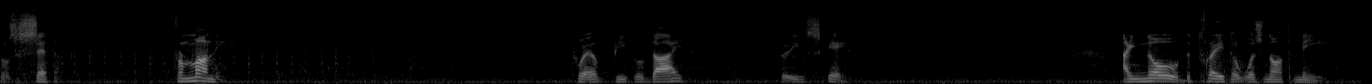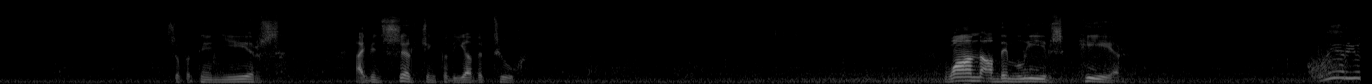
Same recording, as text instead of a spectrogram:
It was a setup. For money. Twelve people died. Three escaped. I know the traitor was not me. So for ten years, I've been searching for the other two. One of them lives here. Why are you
